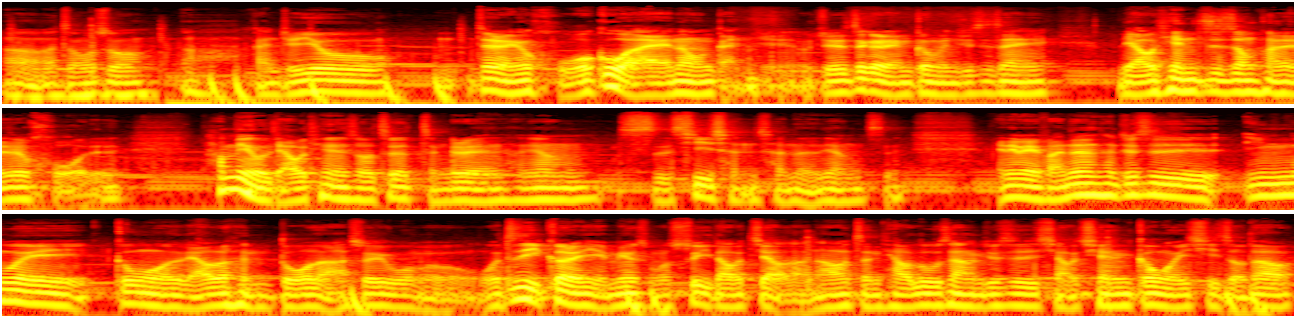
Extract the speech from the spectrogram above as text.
呃，怎么说啊？感觉又这人又活过来那种感觉。我觉得这个人根本就是在聊天之中还是活的。他们有聊天的时候，这整个人好像死气沉沉的这样子。Anyway，反正他就是因为跟我聊了很多啦，所以我我自己个人也没有什么睡到觉了。然后整条路上就是小千跟我一起走到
